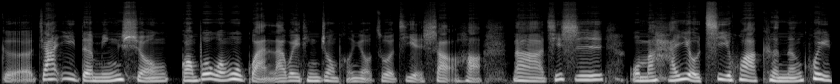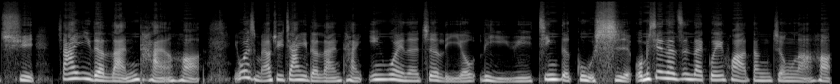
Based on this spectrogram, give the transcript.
个嘉义的民雄广播文物馆来为听众朋友做介绍哈。那其实我们还有计划，可能会去嘉义的蓝潭哈。为什么要去嘉义的蓝潭？因为呢，这里有鲤鱼。精的故事，我们现在正在规划当中了哈。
